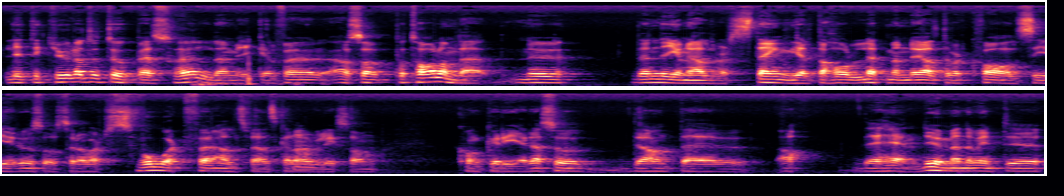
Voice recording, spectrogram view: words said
lite kul att du tog upp SHL där Mikael, för alltså på tal om det, nu den ligan har aldrig varit stängd helt och hållet, men det har alltid varit kvalserier och så, så det har varit svårt för allsvenska lag att liksom konkurrera, så det har inte, ja, det händer ju, men det var inte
